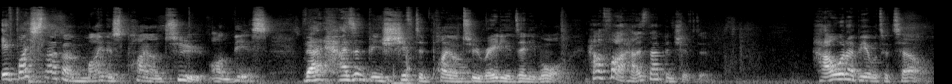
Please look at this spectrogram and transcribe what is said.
If I slap a minus pi on 2 on this, that hasn't been shifted pi on 2 radians anymore. How far has that been shifted? How would I be able to tell?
